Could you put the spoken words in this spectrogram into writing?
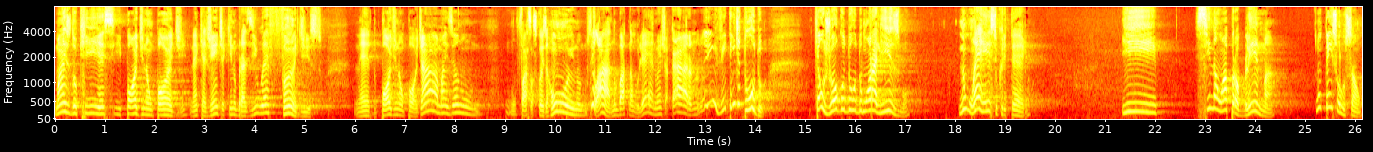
Mais do que esse pode não pode, né, que a gente aqui no Brasil é fã disso, né, do pode não pode. Ah, mas eu não, não faço as coisas ruins, não, sei lá, não bato na mulher, não enche a cara, não, enfim, tem de tudo. Que é o jogo do, do moralismo. Não é esse o critério. E se não há problema, não tem solução.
